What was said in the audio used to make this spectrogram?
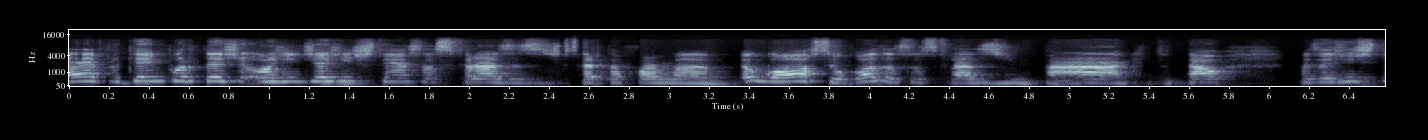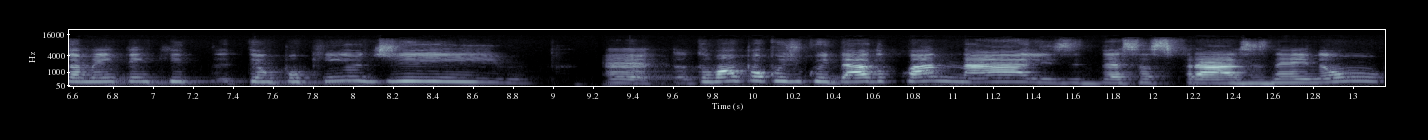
É, porque é importante, hoje em dia a gente tem essas frases, de certa forma, eu gosto, eu gosto dessas frases de impacto e tal, mas a gente também tem que ter um pouquinho de, é, tomar um pouco de cuidado com a análise dessas frases, né, e não,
